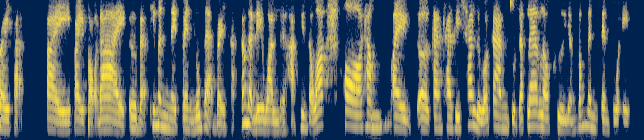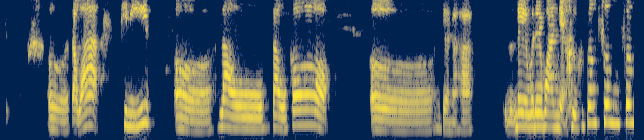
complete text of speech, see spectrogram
บริษัทไปไปต่อได้เออแบบที่มันในเป็นรูปแบบบริษัทตั้งแต่ day one เลยค่ะ เพียงแต่ว่าพอทำไปเอ่อการ transition หรือว่าการจุดแรกๆ เราคือยังต้องเป็นเป็นตัวเองอยู่ เออแต่ว่าทีนี้เออเราเราก็เออเดี๋ยวนะคะเดวเดวันเนี่ยคือเฟื่องเฟื่องเฟื่อง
